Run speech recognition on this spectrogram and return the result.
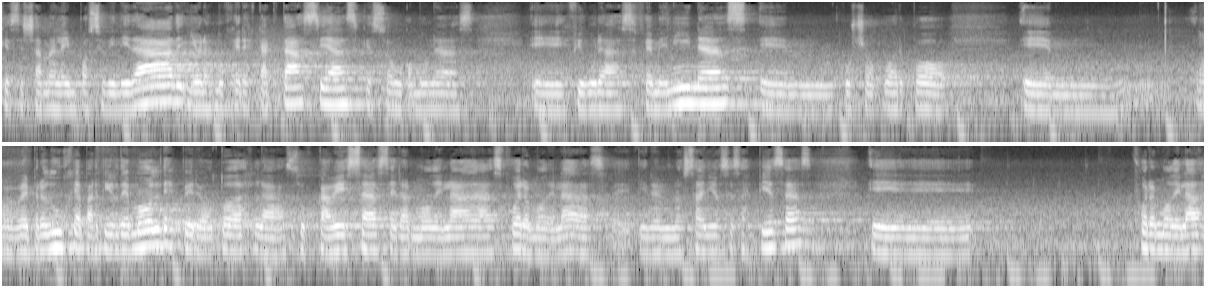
que, se llama La Imposibilidad y unas mujeres cactáceas que son como unas eh, figuras femeninas em, cuyo cuerpo em, reproduje a partir de moldes, pero todas las, sus cabezas eran modeladas, fueron modeladas, eh, tienen unos años esas piezas, eh, fueron modeladas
